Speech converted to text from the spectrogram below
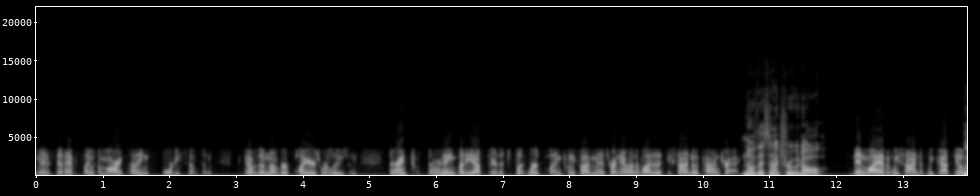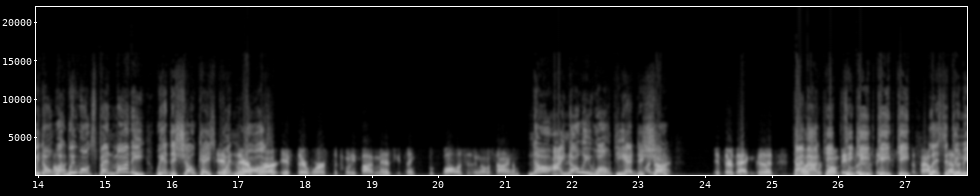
minutes they'd have to play with Amar'e playing 40 something to cover the number of players we're losing. There ain't there aren't anybody out there that's worth playing 25 minutes right now. Otherwise, they'd be signed to a contract. No, that's not true at all. Then why haven't we signed them? We got the We don't we, we won't spend money. We had to showcase if Quentin they're Ross. wor- if they're worth the 25 minutes, you think Wallace isn't going to sign them? No, I know he won't. He had to Why show not? If they're that good, Time out, we're Keith. Keith, Keith, Keith. Listen to me.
